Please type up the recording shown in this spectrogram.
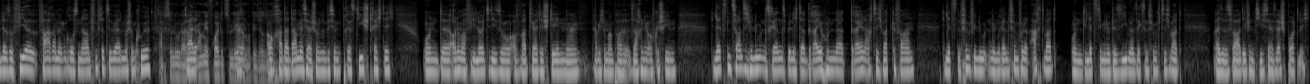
hinter so vier Fahrer mit einem großen Namen Fünfter zu werden, war schon cool. Absolut, also Gerade- haben mir Freude zu lesen, Ja. wirklich. Also. Auch Hatterdam ist ja schon so ein bisschen prestigeträchtig. Und äh, auch nochmal für die Leute, die so auf Wattwerte stehen, äh, habe ich nochmal ein paar Sachen hier aufgeschrieben. Die letzten 20 Minuten des Rennens bin ich da 383 Watt gefahren. Die letzten 5 Minuten im Rennen 508 Watt und die letzte Minute 756 Watt. Also das war definitiv sehr, sehr sportlich.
